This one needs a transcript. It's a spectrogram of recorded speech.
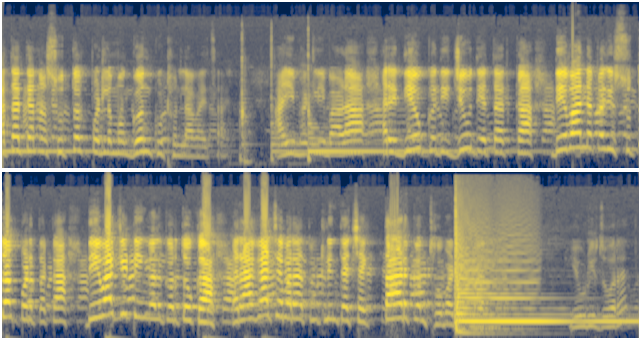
आता त्यांना सुतक पडलं मग गण कुठून लावायचा? आई म्हटली बाळा अरे देव कधी जीव देतात का? देवांना कधी सुतक पडतं का? देवाची टिंगल करतो का? रागाच्या भरात उठली त्याच्या एक ताडकन थोबाडी एवढी जोरात?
